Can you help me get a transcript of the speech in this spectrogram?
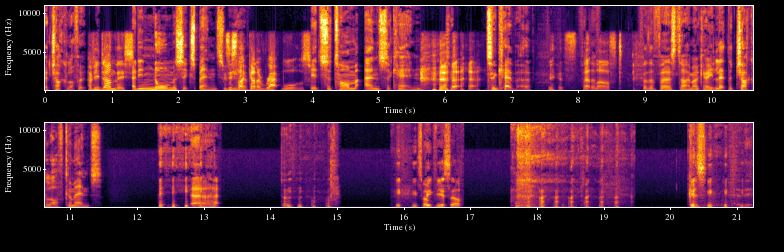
a chuckle off at, Have you done this? at enormous expense. Is this We like have- kind of rap wars? it's Sir Tom and Sir Ken to- together yes, at last. for the first time. Okay, let the chuckle off commence. Speak for yourself.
